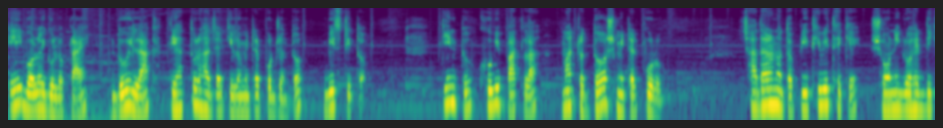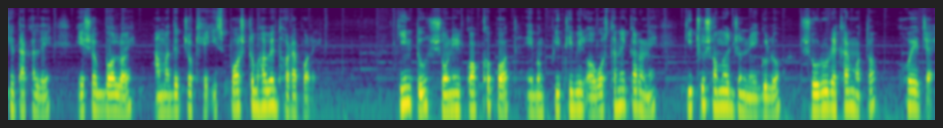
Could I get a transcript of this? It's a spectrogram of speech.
এই বলয়গুলো প্রায় দুই লাখ তিয়াত্তর হাজার কিলোমিটার পর্যন্ত বিস্তৃত। কিন্তু খুবই পাতলা, মাত্র দশ মিটার পুরু। সাধারণত পৃথিবী থেকে শনি গ্রহের দিকে তাকালে এসব বলয় আমাদের চোখে স্পষ্টভাবে ধরা পড়ে। কিন্তু শনির কক্ষপথ এবং পৃথিবীর অবস্থানের কারণে কিছু সময়ের জন্য এগুলো সরু রেখার মতো হয়ে যায়।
